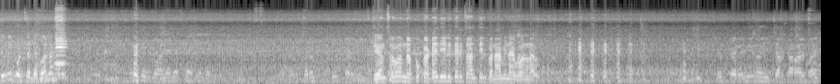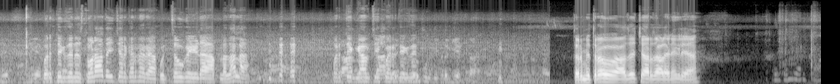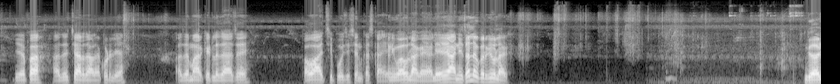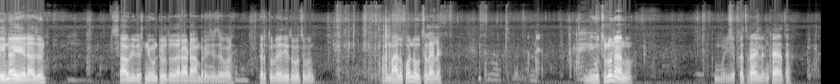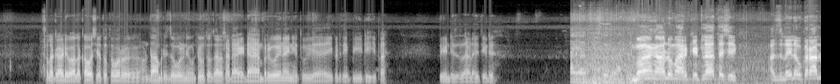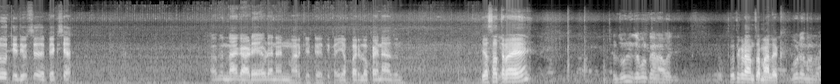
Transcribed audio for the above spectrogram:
तुम्ही पुढचं तर बोला त्यांचं म्हणणं फुकट दिली तरी चालतील पण आम्ही नाही बोलणार. प्रत्येक जण थोडा आता विचार करणार आहे आपण. चौघ इडा आपला झाला. प्रत्येक गावची प्रत्येक जण. तर मित्र आज चार जाळ्या निघल्या. ये पा आज चार जाळ्या कुठल्या आज मार्केटला जायचं आहे पाहू आजची पोझिशन कस काय आणि वाहू लागाय आले. आणि चल लवकर घेऊ लाग. गाडी नाही येईल अजून. सावलीलाच नेऊन ठेवतो जरा डांबरेच्या जवळ. तर तुला देतो उचलून. आणि मला कोण उचलायला? मी उचलून आणू. मग एकच राहिलं काय आता? चला गाडीवाला कावच येतो तर डांबरी जवळ नेऊन ठेवतो. जरासा डाय डांबरी वय नाही नेतो या इकडे ते बीट आहे पा भेंडीचं झाड आहे तिकडं मग आलो मार्केटला तसे आज लय लवकर आलो ते दिवसापेक्षा. अजून नाही गाड्या एवढ्या नाही मार्केट ते काही व्यापारी लोक आहे ना अजून. या सतरा आहे. जुनी जबल काय नाव आहे तो तिकडं आमचा मालक. गोडे मला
